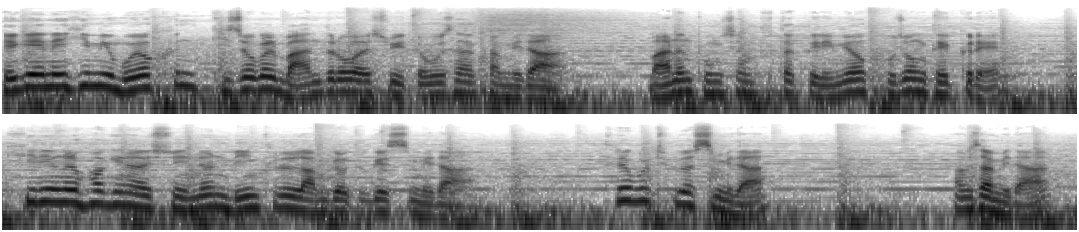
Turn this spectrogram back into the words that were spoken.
개개인의 힘이 모여 큰 기적을 만들어갈 수 있다고 생각합니다. 많은 동참 부탁드리며 고정 댓글에 키링을 확인할 수 있는 링크를 남겨두겠습니다. 트래블 튜브였습니다. 감사합니다.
